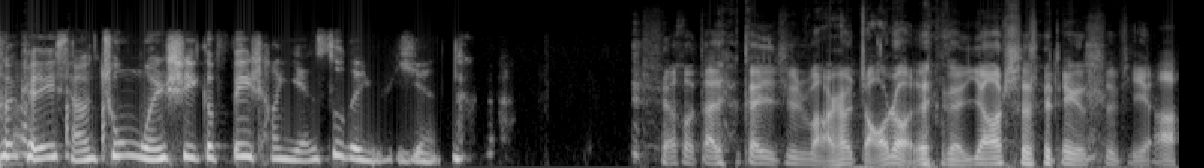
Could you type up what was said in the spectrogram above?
他肯定想中文是一个非常严肃的语言。然后大家可以去网上找找这个央视的这个视频啊。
